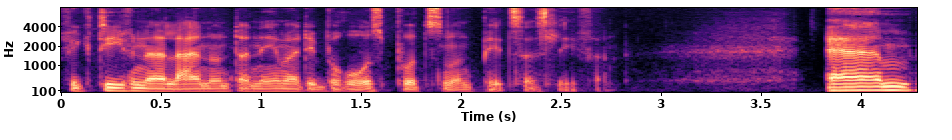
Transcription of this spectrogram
fiktiven Alleinunternehmer, die Büros putzen und Pizzas liefern. Ähm,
